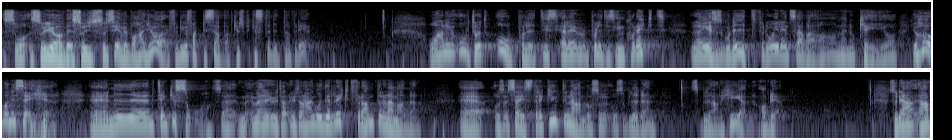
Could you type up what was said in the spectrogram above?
så, så, gör vi, så, så ser vi vad han gör. För det är ju faktiskt sabbat, kanske vi kan sätta dit honom för det. Och han är ju otroligt opolitisk, eller politiskt inkorrekt när Jesus går dit. För då är det inte så här bara, ja ah, men okej, okay, jag, jag hör vad ni säger. Eh, ni, eh, ni, tänker så. så här, men, utan, utan han går direkt fram till den här mannen eh, och så säger, sträck ut din hand och så, och så, blir den, så blir han hel av det. Så det, han, han,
